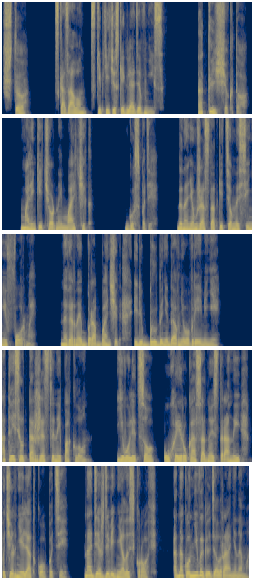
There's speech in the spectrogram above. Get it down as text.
«Что?» — сказал он, скептически глядя вниз. «А ты еще кто?» Маленький черный мальчик. Господи, да на нем же остатки темно-синей формы. Наверное, барабанщик или был до недавнего времени. Отвесил торжественный поклон. Его лицо, ухо и рука с одной стороны почернели от копоти. На одежде виднелась кровь. Однако он не выглядел раненым.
